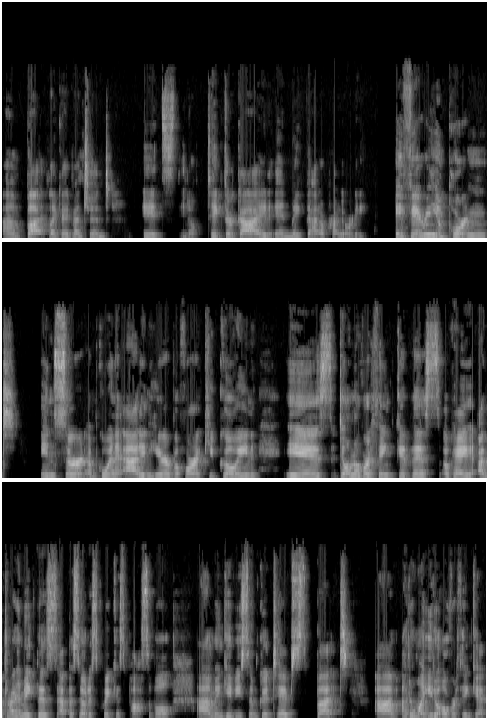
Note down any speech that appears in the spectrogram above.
Um, but like I mentioned, it's you know take their guide and make that a priority. A very important insert I'm going to add in here before I keep going is don't overthink this, okay? I'm trying to make this episode as quick as possible um, and give you some good tips, but um, I don't want you to overthink it.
